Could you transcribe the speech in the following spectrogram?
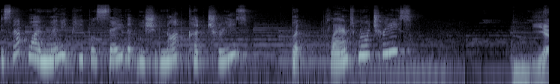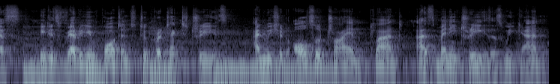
is that why many people say that we should not cut trees, but plant more trees? Yes, it is very important to protect trees, and we should also try and plant as many trees as we can.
